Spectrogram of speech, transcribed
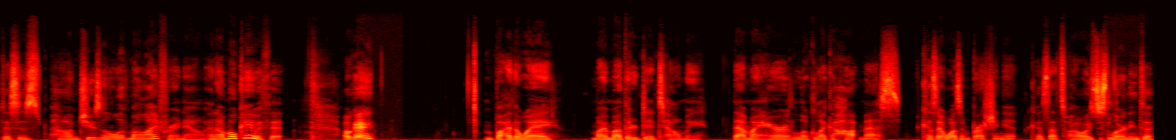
this is how I'm choosing to live my life right now, and I'm okay with it." Okay? By the way, my mother did tell me that my hair looked like a hot mess because I wasn't brushing it because that's how I was just learning to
